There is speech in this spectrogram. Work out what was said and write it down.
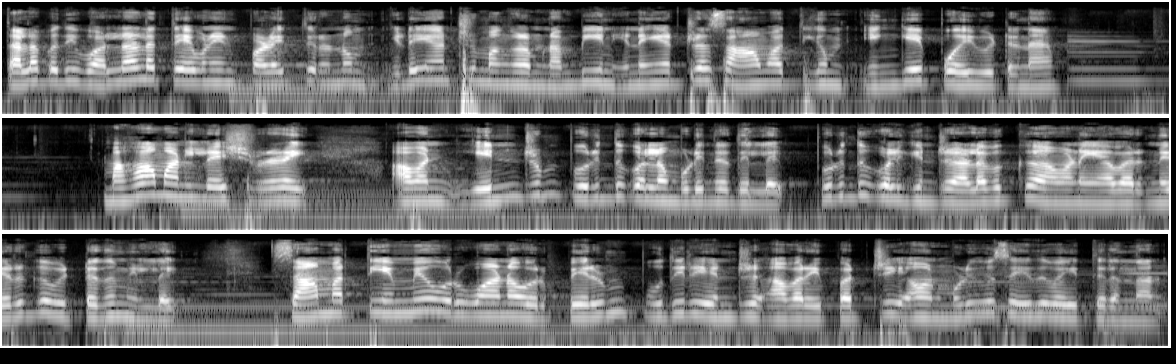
தளபதி வல்லாளத்தேவனின் படைத்திறனும் இடையாற்று மங்கலம் நம்பியின் இணையற்ற சாமர்த்தியம் எங்கே போய்விட்டன? மகாமண்டலேஸ்வரரை அவன் என்றும் புரிந்து கொள்ள முடிந்ததில்லை. புரிந்து கொள்கின்ற அளவுக்கு அவனை அவர் நெருங்க விட்டதும் இல்லை. சாமர்த்தியமே உருவான ஒரு பெரும் புதிர் என்று அவரை பற்றி அவன் முடிவு செய்து வைத்திருந்தான்.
